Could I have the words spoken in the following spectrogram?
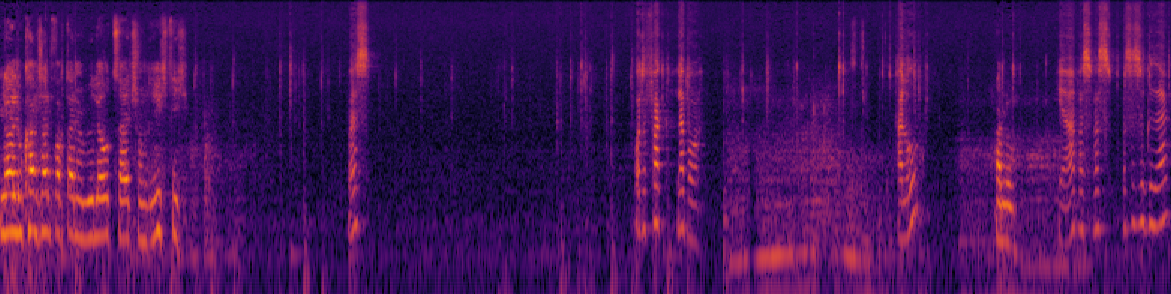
Lol, du kannst einfach deine Reload-Zeit schon richtig. Was? What the fuck? Labor. Hallo? Hallo. Ja, was, was, was hast du gesagt?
